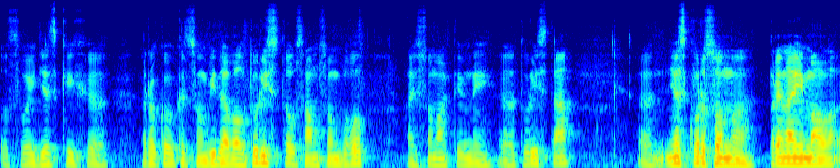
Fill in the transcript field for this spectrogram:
od svojich detských e, rokov, keď som vydával turistov, sám som bol, aj som aktívny e, turista. E, neskôr som prenajímal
